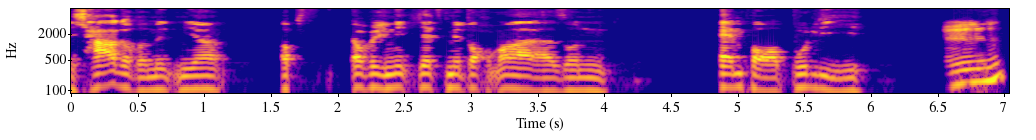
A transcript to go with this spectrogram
ich hadere mit mir, ob, ob ich nicht jetzt mir doch mal so ein Camper, Bulli, Mhm.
